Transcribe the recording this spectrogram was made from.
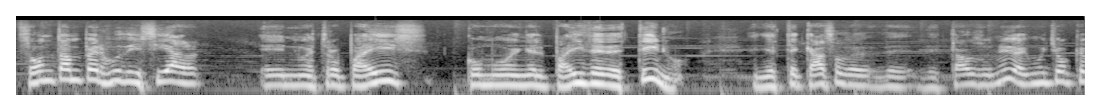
son tan perjudicial en nuestro país como en el país de destino, en este caso de, Estados Unidos, hay muchos que,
